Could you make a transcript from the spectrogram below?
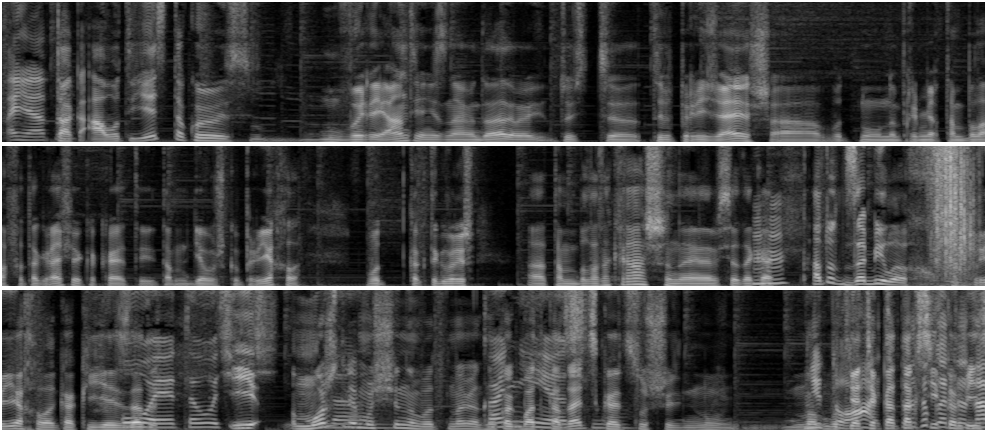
Понятно. Так, а вот есть такой ну, вариант, я не знаю, да, то есть э, ты приезжаешь, а вот, ну, например, там была фотография какая-то, и там девушка приехала, вот, как ты говоришь, а, там была накрашенная, вся такая, Мгм. а тут забила, хуй, приехала как есть, да, Ой, есть- это очень... И может ли да. мужчина в этот момент, ну, как бы отказать, Конечно. сказать, слушай, ну, ну, Не вот то. я А, тебе типа, такси это нормально,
